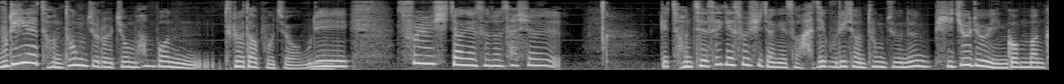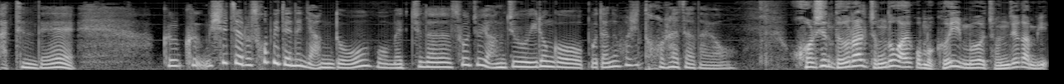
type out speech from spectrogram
우리의 전통주를 좀 한번 들여다보죠. 우리 술 시장에서는 사실 전체 세계 술 시장에서 아직 우리 전통주는 비주류인 것만 같은데 그, 그 실제로 소비되는 양도 뭐 맥주나 소주, 양주 이런 거보다는 훨씬 덜 하잖아요. 훨씬 덜할 정도가 아니고 뭐 거의 뭐 존재가 미,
